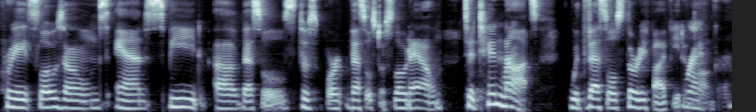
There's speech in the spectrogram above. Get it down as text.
create slow zones and speed uh, vessels to, for vessels to slow down to 10 right. knots with vessels 35 feet and right. longer.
